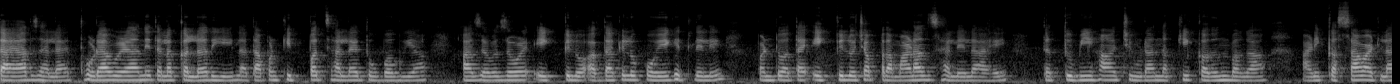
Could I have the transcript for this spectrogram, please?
तयार झाला आहे थोड्या वेळाने त्याला कलर येईल. आता आपण कितपत झाला आहे तो बघूया. हा जवळजवळ एक किलो अर्धा किलो पोहे घेतलेले पण तो आता एक किलोच्या प्रमाणात झालेला आहे. तर तुम्ही हा चिवडा नक्की करून बघा. आणि कसा वाटला?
